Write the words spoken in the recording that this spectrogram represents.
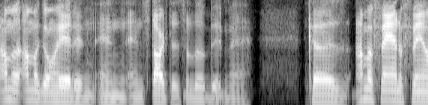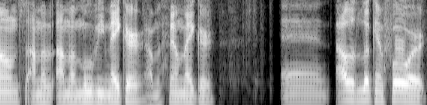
I'm a, I'm gonna go ahead and, and and start this a little bit, man. Cause I'm a fan of films. I'm a I'm a movie maker. I'm a filmmaker, and I was looking forward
